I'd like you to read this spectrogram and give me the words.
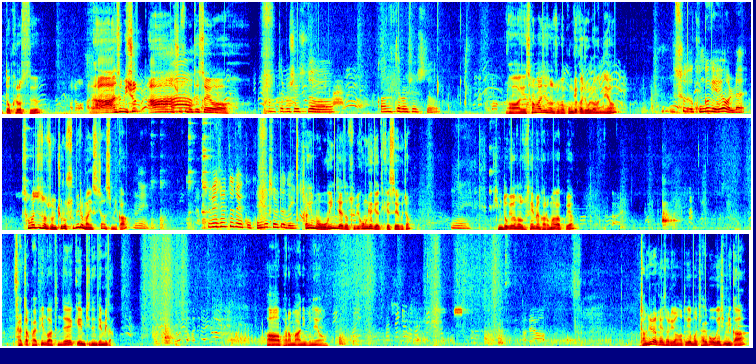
또 크로스. 아 안승민 슛. 아 슛도 못했어요. 컨트롤 실수. 컨트롤 실수. 아이 성하진 선수가 공격까지 올라왔네요. 수, 공격이에요, 원래. 성하진 선수는 주로 수비를 많이 쓰지 않습니까? 네. 수비 쓸 때도 있고, 공격 쓸 때도 있죠. 하긴 뭐 5인제에서 수비 공격이 어떻겠어요, 그죠? 네. 김도경 선수 3명 가로막았고요. 살짝 밟힌 것 같은데 게임 진행됩니다. 아 바람 많이 부네요. 장주혁 해설위원 어떻게 뭐 잘 보고 계십니까?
